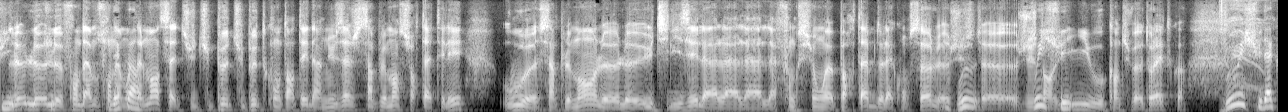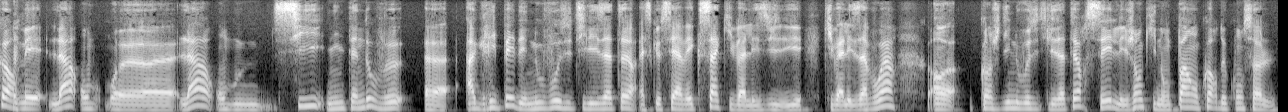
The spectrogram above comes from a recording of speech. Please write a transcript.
le, le, fondamentalement, ça, tu, peux, tu peux te contenter d'un usage simplement sur ta télé ou euh, simplement le, utiliser la, la, la, fonction euh, portable de la console euh, juste, juste dans le lit ou quand tu vas aux toilettes, quoi. Oui, oui je suis d'accord, mais là, on, là, on, si Nintendo veut agripper des nouveaux utilisateurs, est-ce que c'est avec ça qu'il va les, qui va les avoir? Quand je dis nouveaux utilisateurs, c'est les gens qui n'ont pas encore de console.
